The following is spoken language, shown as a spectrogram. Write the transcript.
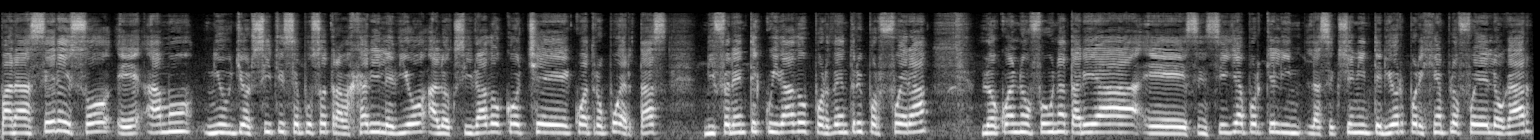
para hacer eso, eh, Amo New York City se puso a trabajar y le dio al oxidado coche cuatro puertas diferentes cuidados por dentro y por fuera, lo cual no fue una tarea eh, sencilla porque la sección interior, por ejemplo, fue el hogar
